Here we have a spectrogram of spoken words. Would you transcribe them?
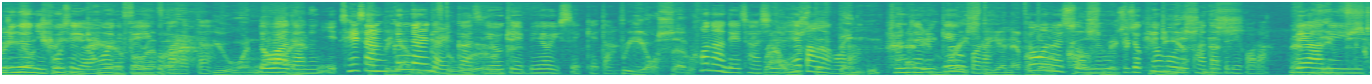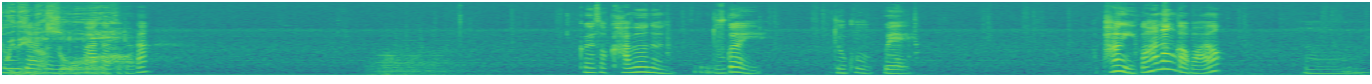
우리는 이곳에 영원히 매이고 말았다. 너와 나는 이 세상 끝날 날까지 여기에 매여 있을 게다. 허나 내 자신을 해방하거라. 존재를 깨우거라. 평온할 수 없는 우주적 혐오를 받아들이거라. 내 안에 이미 존재하는 일을 받아들여라. 그래서 가면은 누가 해? 누구? 왜? 방 이거 하나인가 봐요? 음.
